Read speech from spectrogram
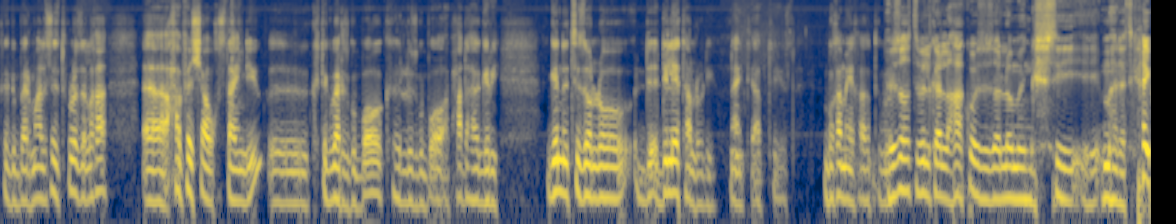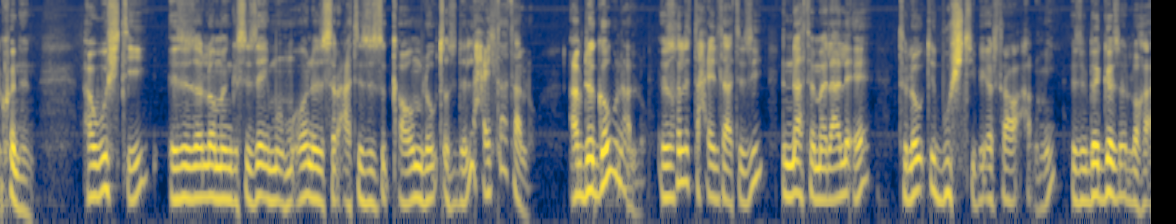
ክግበር ማለት እዚ ትብሎ ዘለካ ሓፈሻዊ ክስታይ እንድዩ ክትግበር ዝግብኦ ክህሉ ዝግብኦ ኣብ ሓደ ሃገር እዩ ግን እቲ ዘሎ ድሌት ኣሎ ድዩ ናይቲ ኣብቲ ብኸመይ ኢኻ ክትብሎ? እዚ ክትብል ከለኻ እኮ እዚ ዘሎ መንግስቲ ማለትካ ኣይኮነን። ኣብ ውሽጢ እዚ ዘሎ መንግስቲ ዘይምእምኦ ነዚ ስርዓት እዚ ዝቃወም ለውጢ ዝደሊ ሓይልታት ኣሎ። ኣብ ደገ እውን ኣሎ። እዚ ክልተ ሓይልታት እዚ እናተመላለኤ እቲ ለውጢ ብውሽጢ ብኤርትራዊ ዓቕሚ እዚ ብደገ ዘሎ ከኣ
